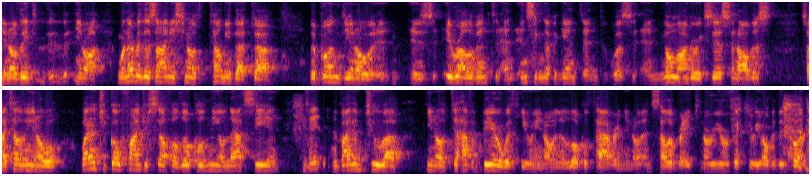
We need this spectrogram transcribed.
you know, they, they- you know, whenever the Zionists, you know, tell me that uh, the Bund, you know, is irrelevant and insignificant and was and no longer exists and all this, so I tell them, you know, well, why don't you go find yourself a local neo-Nazi and invite him to, uh, you know, to have a beer with you, you know, in a local tavern, you know, and celebrate, you know, your victory over the Bund.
